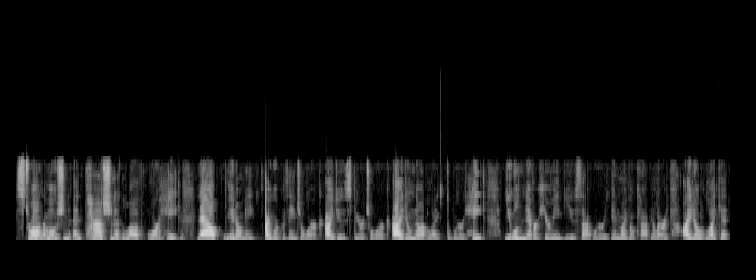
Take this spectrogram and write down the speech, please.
strong emotion, and passionate love or hate. Now, you know me. I work with angel work. I do spiritual work. I do not like the word hate. You will never hear me use that word in my vocabulary. I don't like it.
